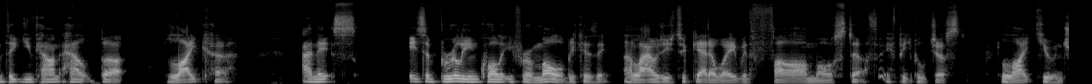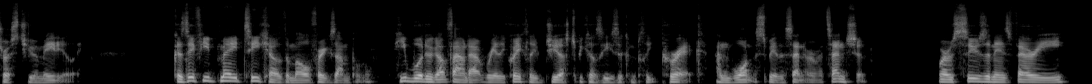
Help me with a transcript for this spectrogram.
that you can't help but like her. And it's it's a brilliant quality for a mole because it allows you to get away with far more stuff if people just like you and trust you immediately. Because if you'd made Tico the mole, for example, he would have got found out really quickly just because he's a complete prick and wants to be the center of attention. Whereas Susan is very,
